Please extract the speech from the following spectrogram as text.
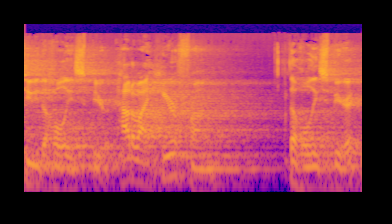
to the Holy Spirit? How do I hear from the Holy Spirit?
